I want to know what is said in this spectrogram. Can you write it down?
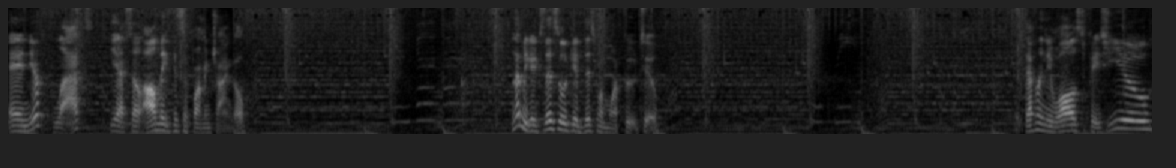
And you're flat. Yeah, so I'll make this a farming triangle. And that'd be good, because this will give this one more food, too. Definitely need walls to face you.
